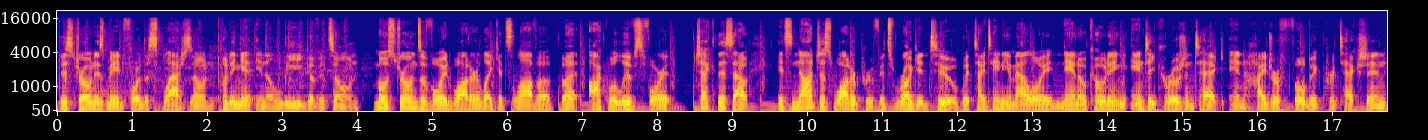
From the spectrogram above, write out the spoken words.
This drone is made for the splash zone, putting it in a league of its own. Most drones avoid water like it's lava, but Aqua lives for it. Check this out. It's not just waterproof, it's rugged too, with titanium alloy, nano coating, anti-corrosion tech, and hydrophobic protection.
